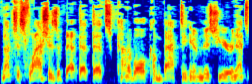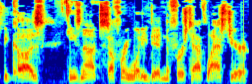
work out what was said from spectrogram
not just flashes of that. That that's kind of all come back to him this year, and that's because he's not suffering what he did in the first half last year,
